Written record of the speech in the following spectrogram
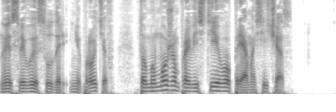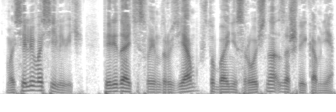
Но если вы, сударь, не против, то мы можем провести его прямо сейчас. Василий Васильевич, передайте своим друзьям, чтобы они срочно зашли ко мне».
